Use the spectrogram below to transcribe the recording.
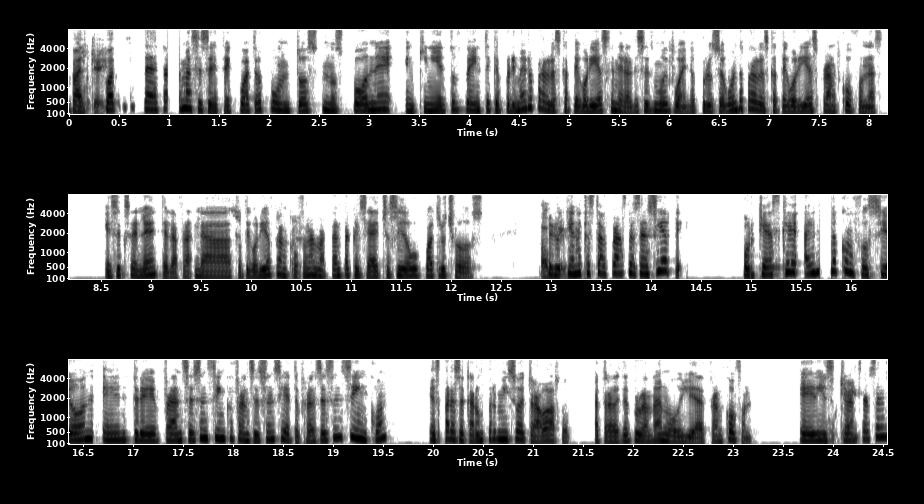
Vale, 460 más 64 puntos nos pone en 520, que primero para las categorías generales es muy bueno, pero segundo para las categorías francófonas es excelente. La, la categoría francófona más alta que se ha hecho ha sido 482. Pero tiene que estar francés en 7, porque es que hay una confusión entre francés en 5 y francés en 7. Francés en 5 es para sacar un permiso de trabajo a través del programa de movilidad francófona. El francés en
